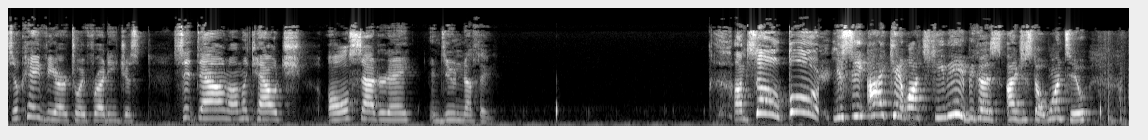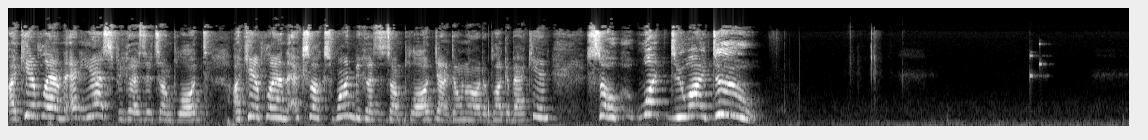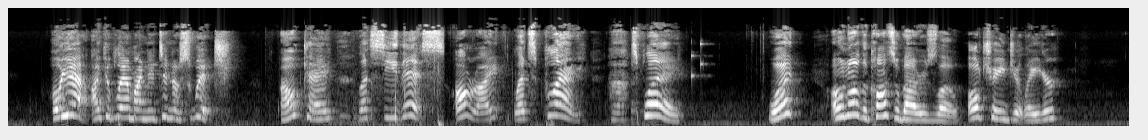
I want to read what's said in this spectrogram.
It's okay, VR Toy Freddy. Just sit down on the couch all Saturday and do nothing. I'm so bored! You see, I can't watch TV because I just don't want to. I can't play on the NES because it's unplugged. I can't play on the Xbox One because it's unplugged and I don't know how to plug it back in. So, what do I do? Oh yeah, I can play on my Nintendo Switch. Okay, let's see this. All right, let's play. Let's play. What? Oh no, the console battery's low. I'll change it later.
